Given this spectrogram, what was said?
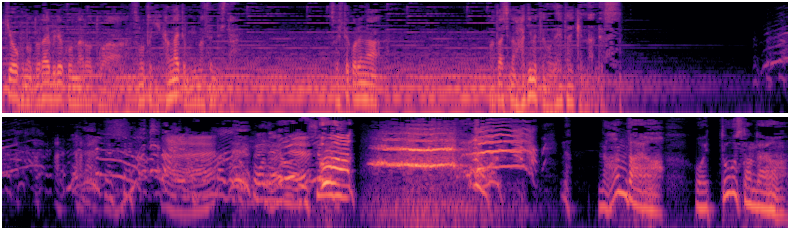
恐怖のドライブ旅行になろうとは、その時考えてもいませんでした。そしてこれが、私の初めての霊体験なんです。うわな、なんだよ。おい、どうしたんだよ。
